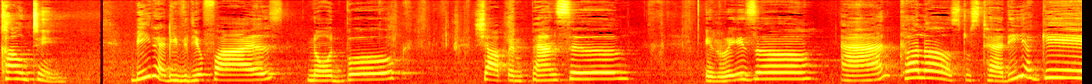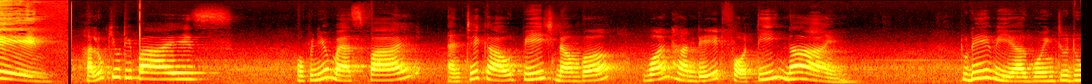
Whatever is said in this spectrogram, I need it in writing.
counting. Be ready with your files, notebook, sharpen pencil, eraser and colors to study again. Hello cutie pies. Open your math file and take out page number 149. Today we are going to do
